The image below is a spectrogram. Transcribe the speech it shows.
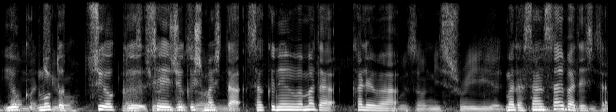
よくもっと強く成熟しました。昨年はまだ彼はまだ3歳馬でした。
